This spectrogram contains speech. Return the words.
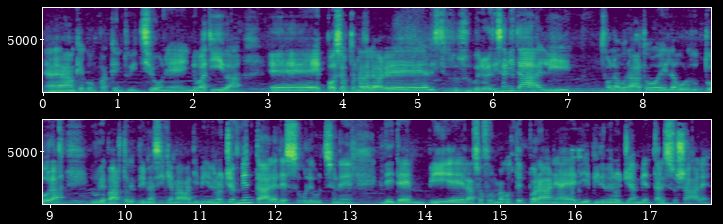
eh, anche con qualche intuizione innovativa eh, e poi sono tornato a lavorare all'Istituto Superiore di Sanità e lì ho lavorato e lavoro tuttora in un reparto che prima si chiamava di epidemiologia ambientale, adesso con l'evoluzione dei tempi e la sua forma contemporanea è di epidemiologia ambientale e sociale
